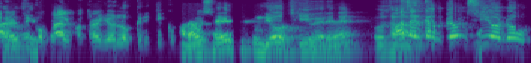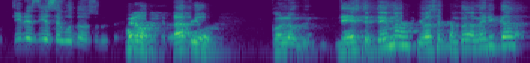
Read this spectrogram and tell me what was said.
para mi compadre, al contrario, yo lo critico. Para usted es un dios, Giver, ¿eh? ¿Va a ser campeón, sí o no? Tienes 10 segundos. Bueno, rápido. Con lo de este tema, que va a ser campeón de América,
